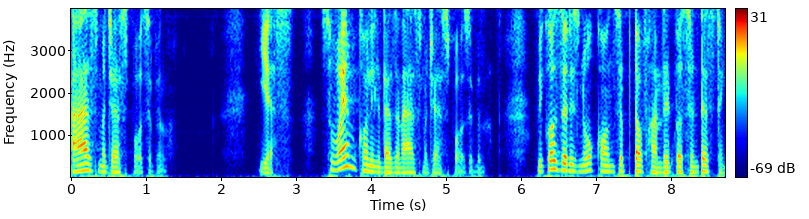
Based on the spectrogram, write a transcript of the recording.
As much as possible. Yes. So why I'm calling it as an as much as possible? Because there is no concept of 100% testing.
